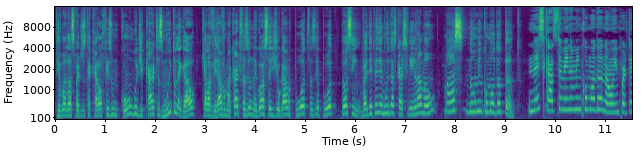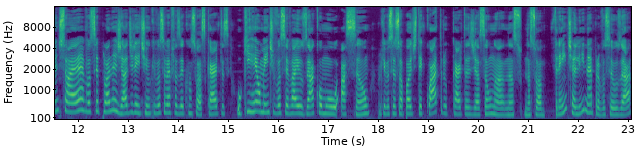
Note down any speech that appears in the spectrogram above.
Teve uma das partidas que a Carol fez um combo de cartas muito legal, que ela virava uma carta, fazia um negócio, aí jogava pro outro, fazia pro outro. Então, assim, vai depender muito das cartas que vem na mão, mas não me incomodou tanto. Nesse caso também não me incomodou, não. O importante só é você planejar direitinho o que você vai fazer com suas cartas, o que realmente você vai usar como ação, porque você só pode ter quatro cartas de ação na, na, na sua frente ali, né, para você usar.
